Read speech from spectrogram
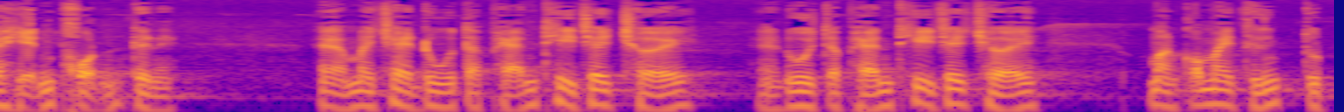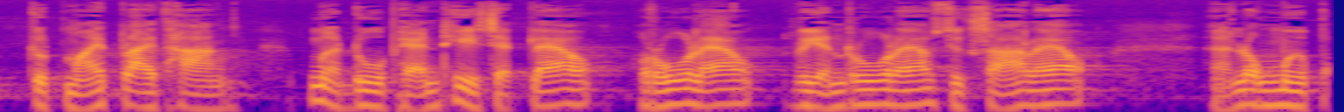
จะเห็นผลทีนี้ไม่ใช่ดูแต่แผนที่เฉยๆดูแต่แผนที่เฉยๆมันก็ไม่ถึงจุดจุดหมายปลายทาง เมื่อดูแผนที่เสร็จแล้ว รู้แล้วเรียนรู้แล้วศึกษาแล้ว ลงมือป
